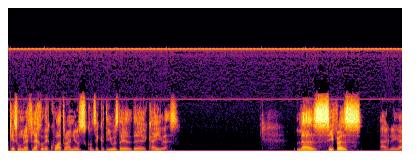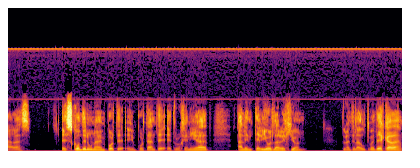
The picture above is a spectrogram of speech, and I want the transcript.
que es un reflejo de cuatro años consecutivos de, caídas. Las cifras agregadas esconden una importante heterogeneidad al interior de la región. Durante la última década,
